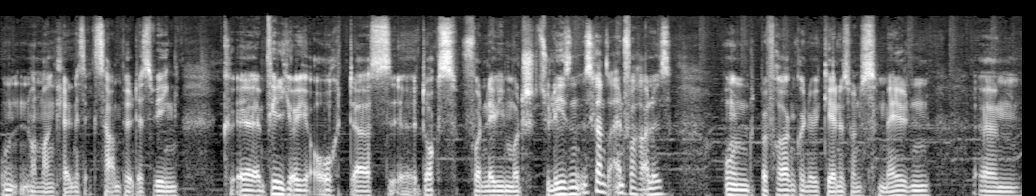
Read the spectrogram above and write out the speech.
und nochmal ein kleines Exempel. Deswegen äh, empfehle ich euch auch, das äh, Docs von LevyMod zu lesen. Ist ganz einfach alles. Und bei Fragen könnt ihr euch gerne sonst melden. Ähm,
